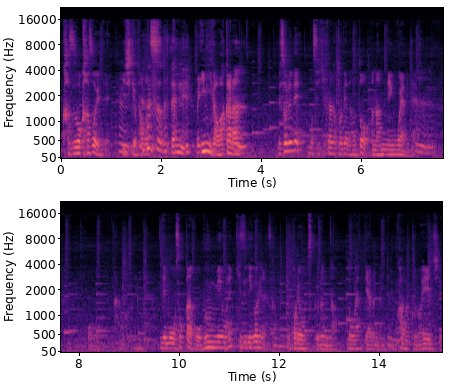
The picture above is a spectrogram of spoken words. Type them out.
数を数えて意識を保うんつ、そうだったよね。意味がわからん、うん。でそれでもう石化が解けた後あ何年後やみたいな、うん。こうでもうそこからこう文明をね築いていくわけじゃないですか、うん。これを作るんだどうやってやるんだみたいな、うん。科学の英知を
